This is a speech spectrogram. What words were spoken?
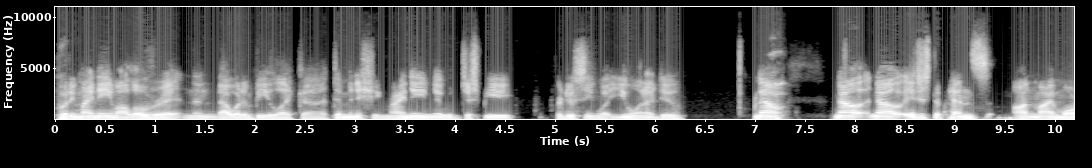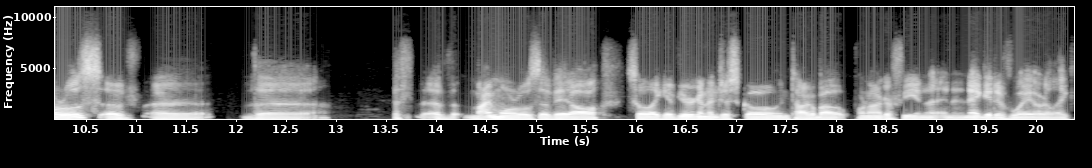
putting my name all over it, and then that wouldn't be like uh, diminishing my name. It would just be producing what you want to do. Now, now, now it just depends on my morals of uh, the, the of my morals of it all. So, like, if you're gonna just go and talk about pornography in a in a negative way or like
